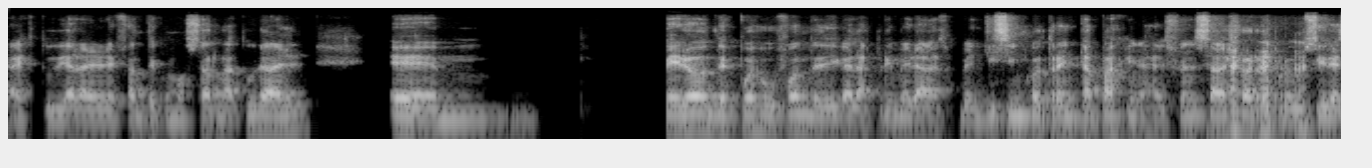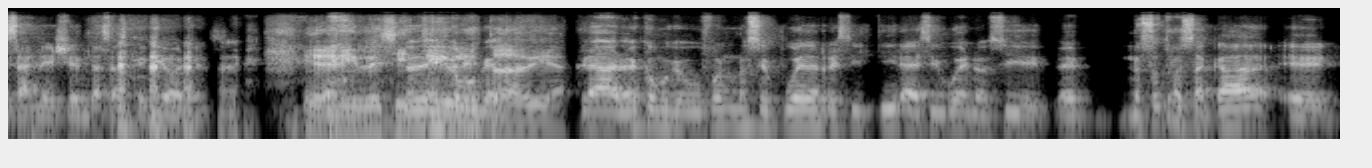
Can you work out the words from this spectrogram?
a estudiar al elefante como ser natural. Em, pero después Buffon dedica las primeras 25 o 30 páginas de su ensayo a reproducir esas leyendas anteriores. Eran irresistibles todavía. Claro, es como que Buffon no se puede resistir a decir, bueno, sí, eh, nosotros acá eh,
